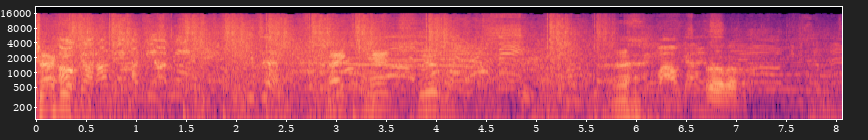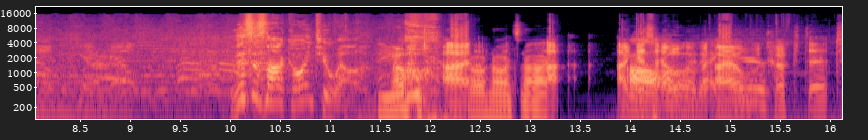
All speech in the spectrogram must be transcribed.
Jockey, Oh god, on me, on me, on me! Get that! I can't shoot. Uh, Wow, guys. Ugh. This is not going too well. no. I, Oh no, it's not. I, I guess I, Oh, over, like I overcooked it.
